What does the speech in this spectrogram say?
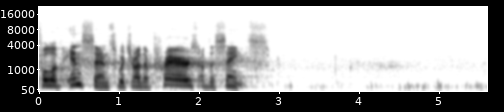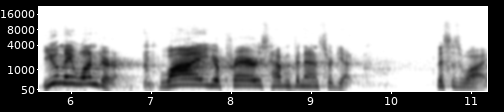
full of incense, which are the prayers of the saints. You may wonder why your prayers haven't been answered yet. This is why.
